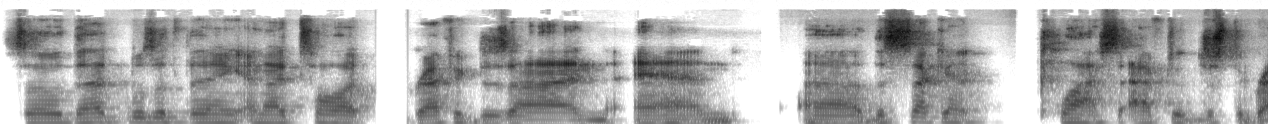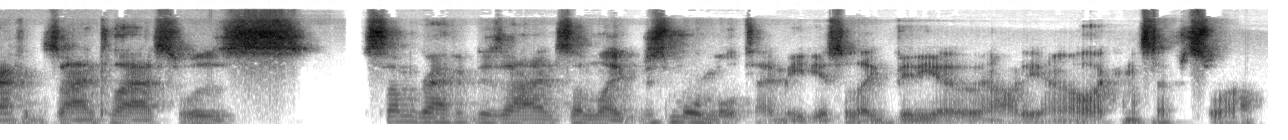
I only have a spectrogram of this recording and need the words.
So that was a thing. And I taught graphic design. And uh, the second class after just the graphic design class was some graphic design, some like just more multimedia. So like video and audio and all that kind of stuff as well.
